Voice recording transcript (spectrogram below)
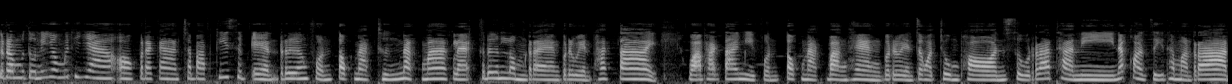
กรมอุตุนิยมวิทยาออกประกาศฉบับที่ 11 เรื่องฝนตกหนักถึงหนักมาก และคลื่นลมแรงบริเวณภาคใต้ ว่าภาคใต้มีฝนตกหนักบางแห่งบริเวณจังหวัดชุมพร สุราษฎร์ธานี นครศรีธรรมราช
